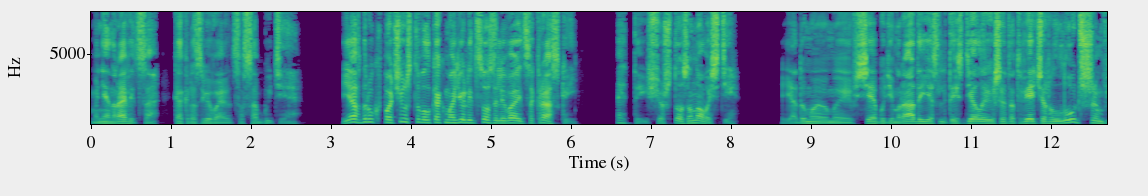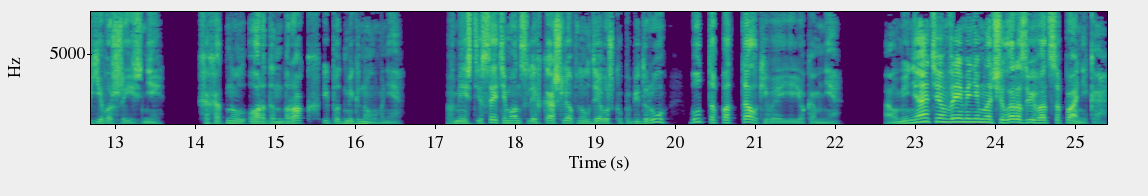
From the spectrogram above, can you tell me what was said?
Мне нравится, как развиваются события». Я вдруг почувствовал, как мое лицо заливается краской. Это еще что за новости? Я думаю, мы все будем рады, если ты сделаешь этот вечер лучшим в его жизни, хохотнул Орден Брок и подмигнул мне. Вместе с этим он слегка шлепнул девушку по бедру, будто подталкивая ее ко мне. А у меня тем временем начала развиваться паника.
